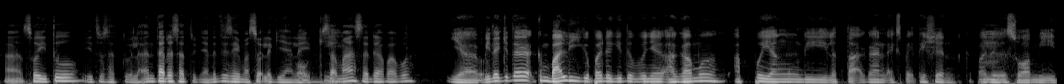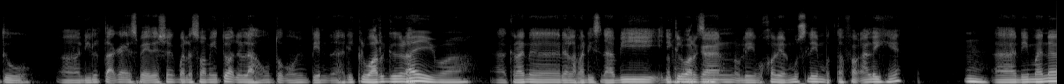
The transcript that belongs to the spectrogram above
Ha, so itu itu satu lah antara satunya nanti saya masuk lagi yang lain. Okey. Ustaz Mas ada apa-apa? Ya, bila kita kembali kepada kita punya agama, apa yang diletakkan expectation kepada Hmm. suami itu? Uh, diletakkan expectation kepada suami itu adalah untuk memimpin ahli keluarga lah. Aiwa. Uh, kerana dalam hadis Nabi dikeluarkan oleh Bukhari dan Muslim muttafaq alaih ya. Hmm. Uh, di mana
